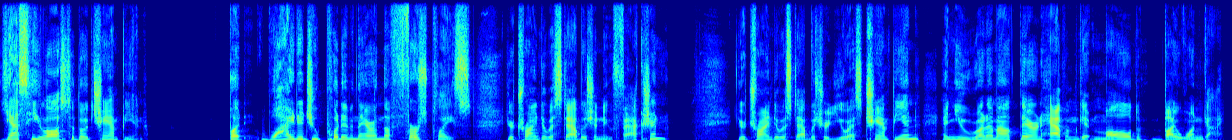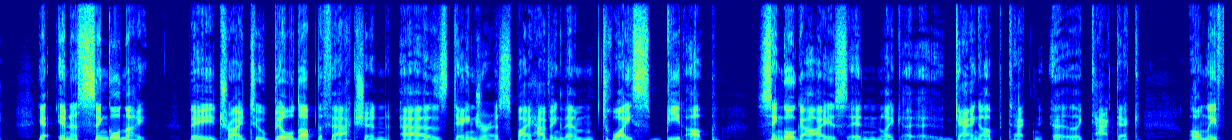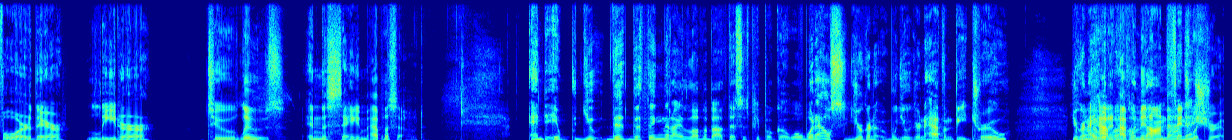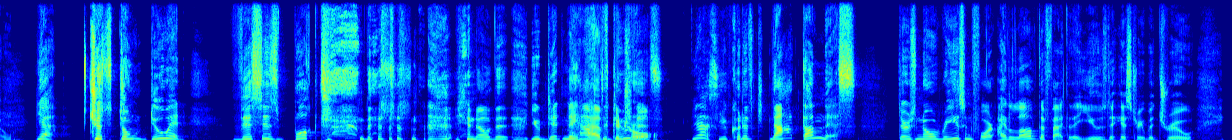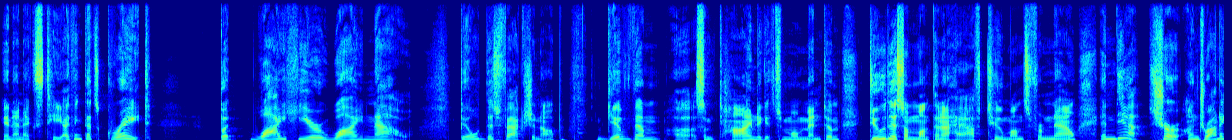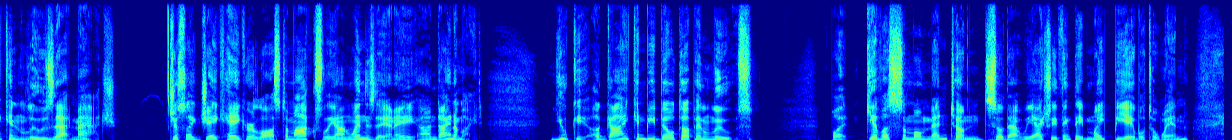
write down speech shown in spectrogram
Yes, he lost to the champion. But why did you put him there in the first place? You're trying to establish a new faction. You're trying to establish your U.S. champion, and you run him out there and have him get mauled by one guy. Yeah, in a single night, they tried to build up the faction as dangerous by having them twice beat up single guys in like a, a gang up techni- uh, like tactic, only for their leader to lose in the same episode. And it you the the thing that I love about this is people go, well, what else? You're gonna well, you're gonna have him beat Drew. You're gonna No, have, a, have him a match with non-finish. Drew. Yeah, just don't do it. This is booked. this is, you know, that you didn't They have, have to do control. Yes, you could have not done this. There's no reason for it. I love the fact that they used the history with Drew in NXT. I think that's great. But why here? Why now? Build this faction up. Give them uh, some time to get some momentum. Do this a month and a half, two months from now. And yeah, sure, Andrade can lose that match. Just like Jake Hager lost to Moxley on Wednesday on, a, on Dynamite. You ca a guy can be built up and lose but give us some momentum so that we actually think they might be able to win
